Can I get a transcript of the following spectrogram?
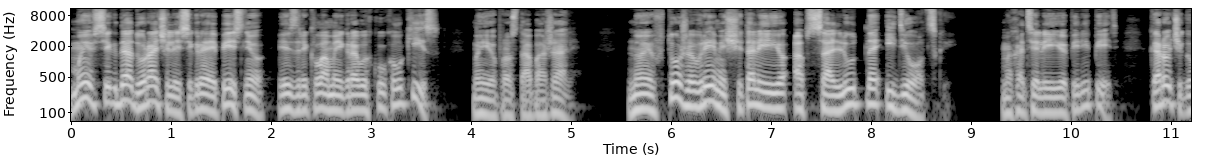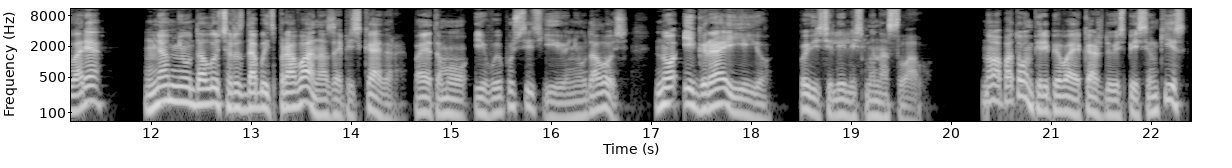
Мы всегда дурачились, играя песню из рекламы игровых кукол Кис. Мы ее просто обожали. Но и в то же время считали ее абсолютно идиотской. Мы хотели ее перепеть. Короче говоря, нам не удалось раздобыть права на запись кавера, поэтому и выпустить ее не удалось. Но, играя ее, повеселились мы на славу. Ну а потом, перепевая каждую из песен Кис,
